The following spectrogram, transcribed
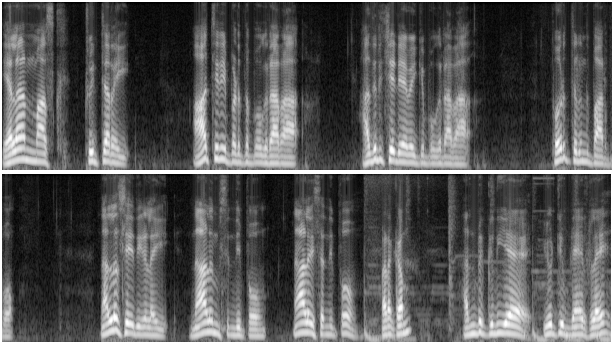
எலான் மாஸ்க் ட்விட்டரை ஆச்சரியப்படுத்த போகிறாரா? அதிர்ச்சியடைய வைக்க போகிறாரா? பொறுத்திருந்து பார்ப்போம். நல்ல செய்திகளை நாளும் சிந்திப்போம். நாளை சந்திப்போம். வணக்கம். அன்புக்குரிய யூடியூப் நேயர்களே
